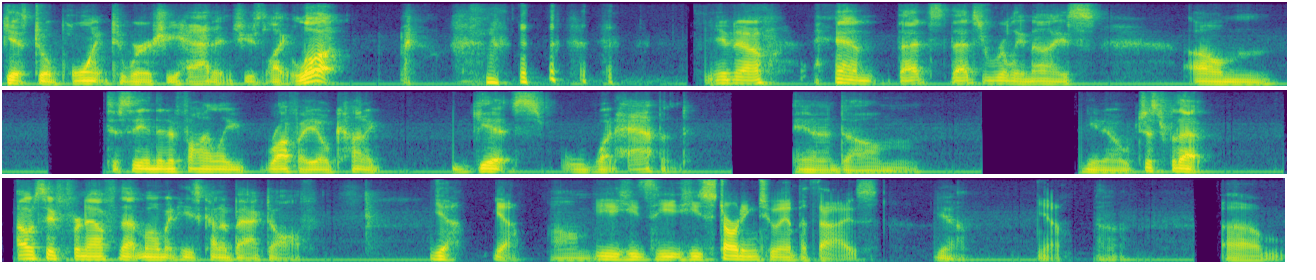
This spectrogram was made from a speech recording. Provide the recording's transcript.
gets to a point to where she had it, and she's like, "Look, you know," and that's that's really nice. Um, to see, and then finally Raphael kind of gets what happened, and um, you know, just for that, I would say for now, for that moment, he's kind of backed off. Yeah, yeah. Um, He, he's he, he's starting to empathize. yeah, yeah. Um,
